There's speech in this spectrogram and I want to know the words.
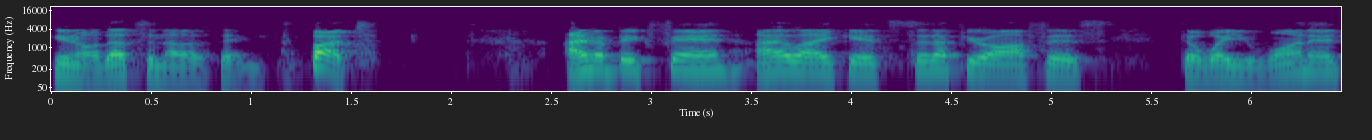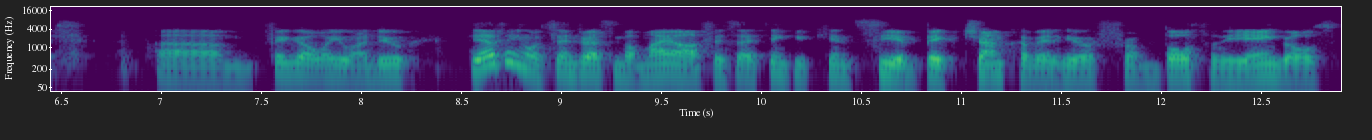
you know, that's another thing. But I'm a big fan. I like it. Set up your office the way you want it. Um, figure out what you want to do. The other thing what's interesting about my office, I think you can see a big chunk of it here from both of the angles.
